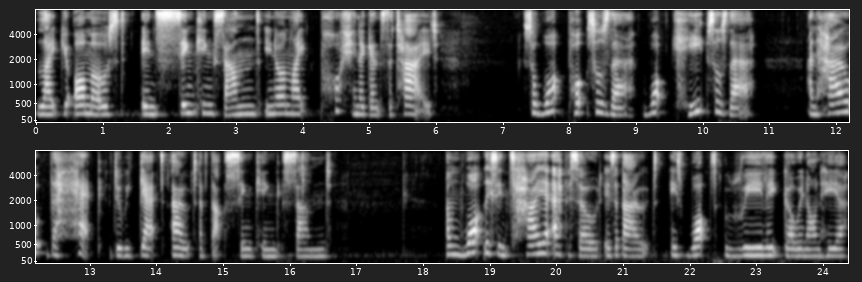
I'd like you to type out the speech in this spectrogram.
like you're almost in sinking sand, you know, and like pushing against the tide. So, what puts us there? What keeps us there? And how the heck do we get out of that sinking sand? And what this entire episode is about is what's really going on here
